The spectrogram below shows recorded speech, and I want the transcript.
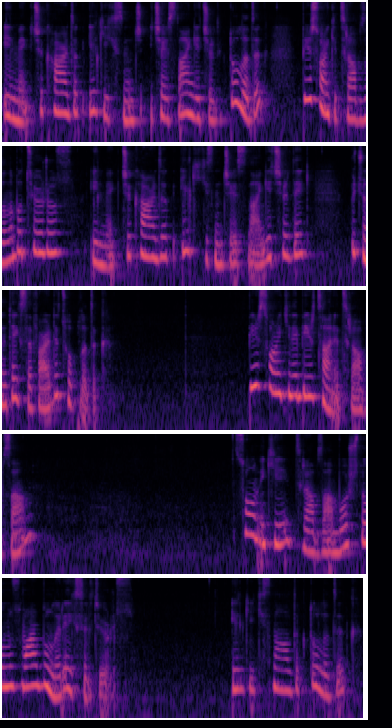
İlmek çıkardık. İlk ikisinin içerisinden geçirdik. Doladık. Bir sonraki trabzana batıyoruz. İlmek çıkardık. İlk ikisinin içerisinden geçirdik. Üçünü tek seferde topladık. Bir sonrakine bir tane trabzan. Son iki trabzan boşluğumuz var. Bunları eksiltiyoruz. ilk ikisini aldık doladık.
